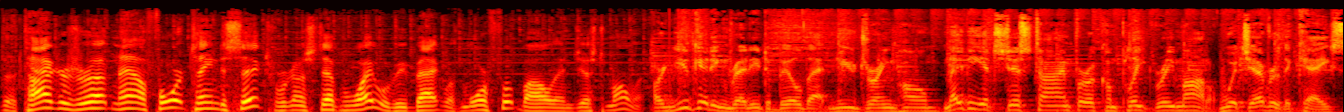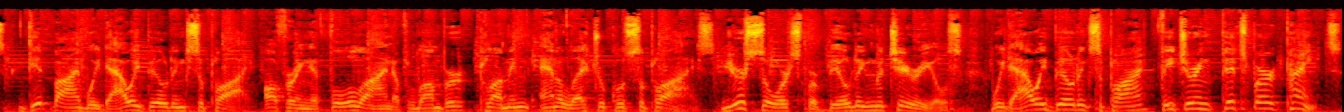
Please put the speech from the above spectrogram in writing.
the Tigers are up now 14 to 6. We're going to step away. We'll be back with more football in just a moment. Are you getting ready to build that new dream home? Maybe it's just time for a complete remodel. Whichever the case, get by Wedowee Building Supply, offering a full line of lumber, plumbing, and electrical supplies. Your source for building materials. Wedowee Building Supply featuring Pittsburgh paints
